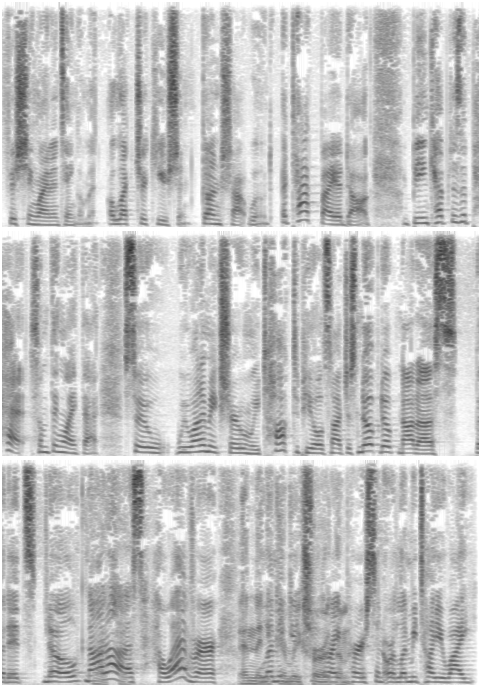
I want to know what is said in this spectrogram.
fishing line entanglement, electrocution, gunshot wound, attacked by a dog, being kept as a pet, something like that. So we want to make sure when we talk to people, it's not just nope, nope, not us, but it's no, not Gotcha. us. However, And then let me get you the right them. person, or let me tell you why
